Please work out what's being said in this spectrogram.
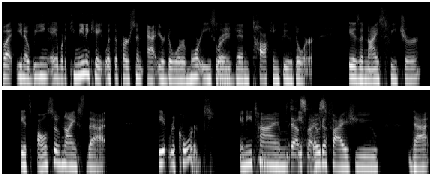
but, you know, being able to communicate with the person at your door more easily right. than talking through the door is a nice feature. It's also nice that it records anytime mm. it nice. notifies you that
